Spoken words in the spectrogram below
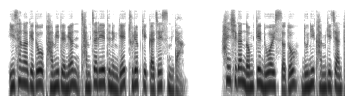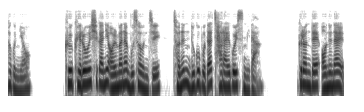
이상하게도 밤이 되면 잠자리에 드는 게 두렵기까지 했습니다. 한 시간 넘게 누워 있어도 눈이 감기지 않더군요. 그 괴로운 시간이 얼마나 무서운지 저는 누구보다 잘 알고 있습니다. 그런데 어느 날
